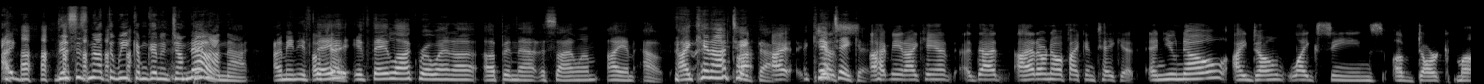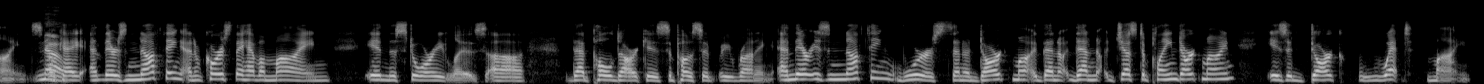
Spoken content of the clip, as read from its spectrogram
I, this is not the week I'm going to jump no. in on that. I mean, if okay. they if they lock Rowena up in that asylum, I am out. I cannot take that. I, I can't yes, take it. I mean, I can't. That I don't know if I can take it. And you know, I don't like scenes of dark minds. No. Okay, and there's nothing. And of course, they have a mine in the story, Liz. Uh, that Poldark is supposed to be running. And there is nothing worse than a dark mind than than just a plain dark mine is a dark, wet mind.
